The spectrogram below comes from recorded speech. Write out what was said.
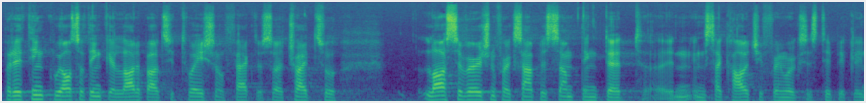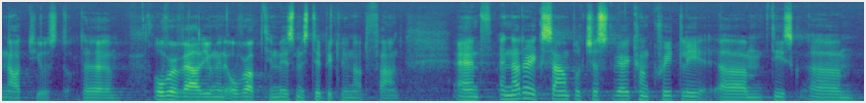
But I think we also think a lot about situational factors. So I tried to, loss aversion, for example, is something that uh, in, in, psychology frameworks is typically not used. The overvaluing and overoptimism is typically not found. And another example, just very concretely, um, these um,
